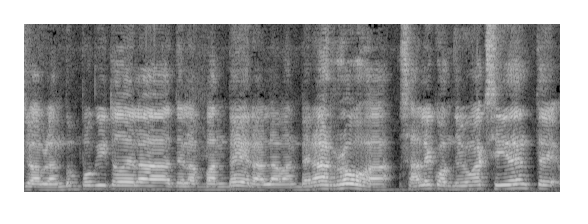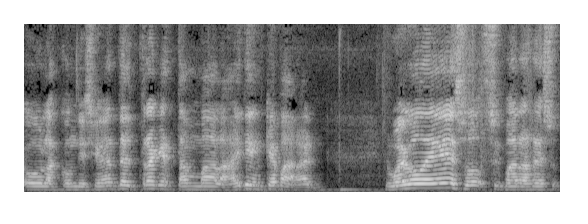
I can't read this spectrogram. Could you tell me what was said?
yo hablando un poquito de, la, de las banderas, la bandera roja sale cuando hay un accidente o las condiciones del track están malas, ahí tienen que parar. Luego de eso, para resu-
